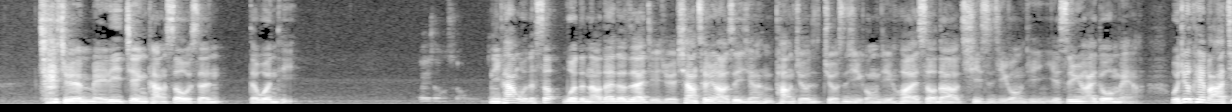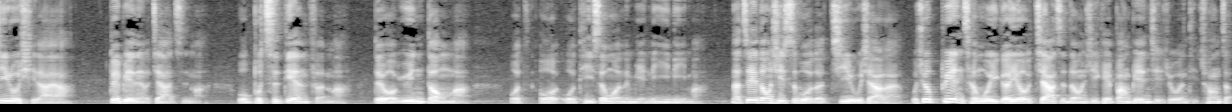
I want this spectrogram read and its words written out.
解决美丽健康瘦身的问题？你看我的瘦，我的脑袋都是在解决。像陈宇老师以前很胖，九十九十几公斤，后来瘦到七十几公斤，也是因为爱多美啊。我就可以把它记录起来啊，对别人有价值嘛。我不吃淀粉嘛，对我运动嘛，我我我提升我的免疫力嘛。那这些东西是不是我的记录下来，我就变成我一个有价值的东西，可以帮别人解决问题，创造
